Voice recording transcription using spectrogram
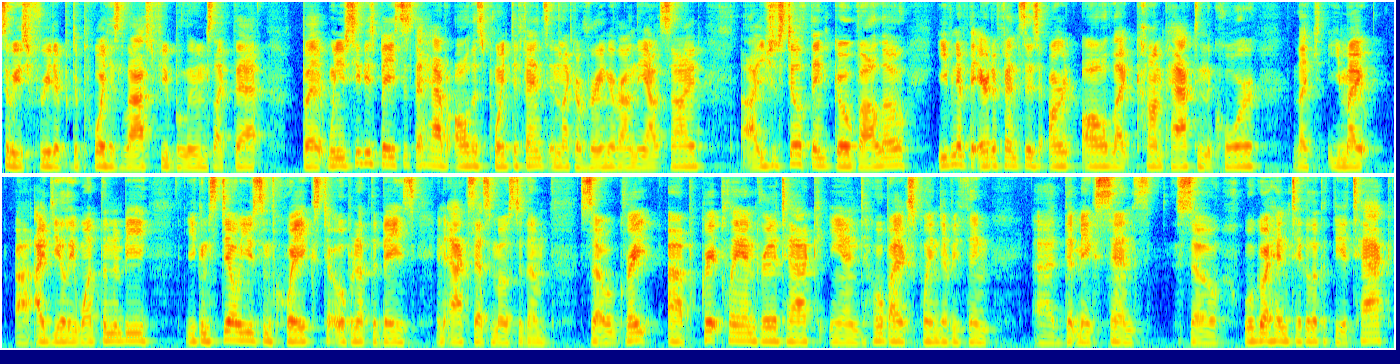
so he's free to deploy his last few balloons like that. But when you see these bases that have all this point defense in like a ring around the outside, uh, you should still think go Valo, even if the air defenses aren't all like compact in the core, like you might uh, ideally want them to be. You can still use some quakes to open up the base and access most of them. So great, uh, great plan, great attack, and hope I explained everything uh, that makes sense. So we'll go ahead and take a look at the attack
